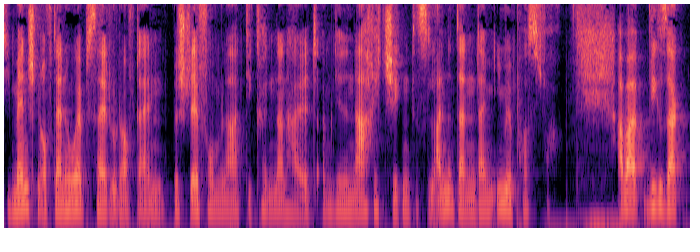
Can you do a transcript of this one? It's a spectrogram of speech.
die Menschen auf deiner Website oder auf dein Bestellformular, die können dann halt ähm, dir eine Nachricht schicken. Das landet dann in deinem E-Mail-Postfach. Aber wie gesagt,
